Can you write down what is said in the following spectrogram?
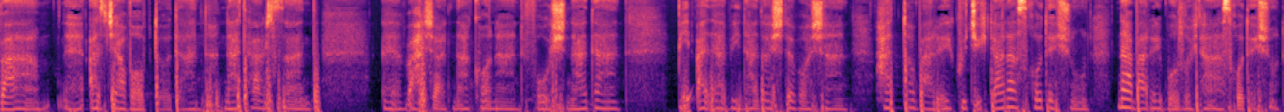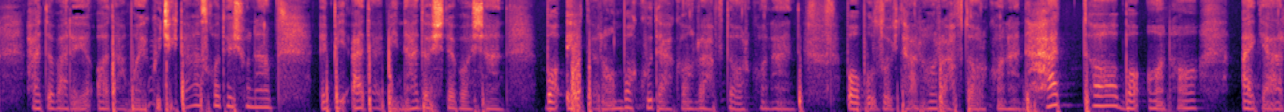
و از جواب دادن نترسند وحشت نکنند فوش ندن. ادبی نداشته باشن حتی برای کوچکتر از خودشون نه برای بزرگتر از خودشون. حتی برای آدم های کوچکتر از خودشون هم ادبی نداشته باشن با احترام با کودکان رفتار کنند با بزرگترها رفتار کنند. حتی با آنها اگر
